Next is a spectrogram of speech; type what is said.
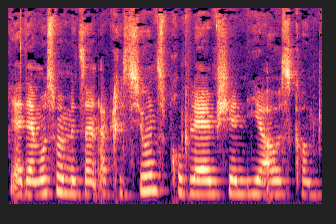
Ja, der muss mal mit seinen Aggressionsproblemchen hier auskommen.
